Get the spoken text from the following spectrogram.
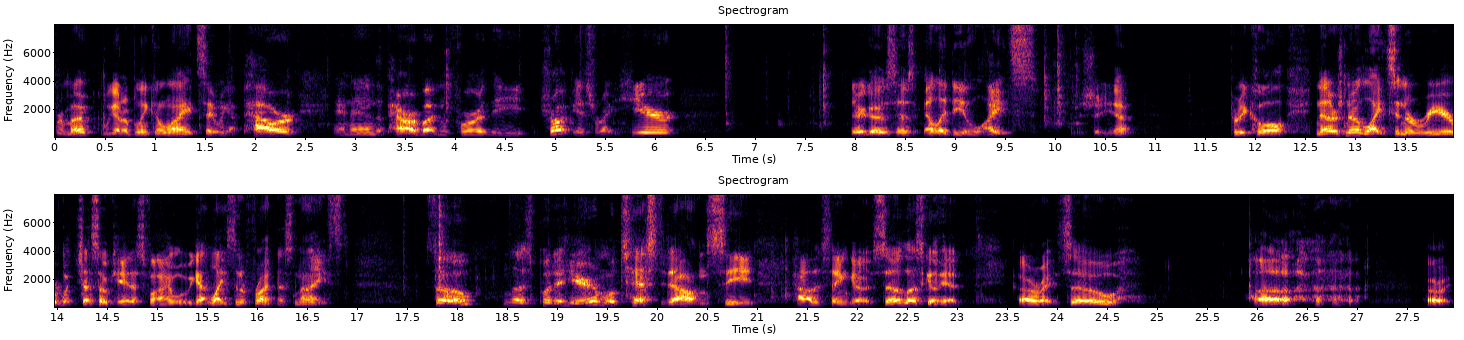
remote. We got a blinking light saying we got power, and then the power button for the truck is right here. There goes those LED lights. Let me show you that. Pretty cool. Now there's no lights in the rear, which that's okay, that's fine. We got lights in the front, that's nice. So, let's put it here and we'll test it out and see how this thing goes. So let's go ahead. Alright, so, uh, alright.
